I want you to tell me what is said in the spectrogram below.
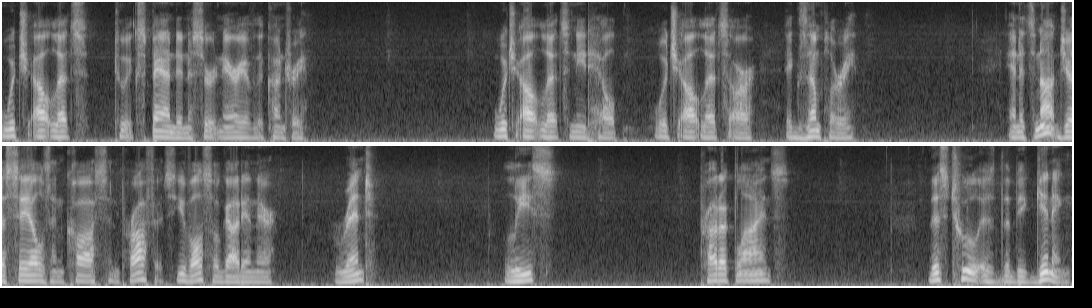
which outlets to expand in a certain area of the country. Which outlets need help? Which outlets are exemplary? And it's not just sales and costs and profits. You've also got in there rent, lease, product lines. This tool is the beginning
